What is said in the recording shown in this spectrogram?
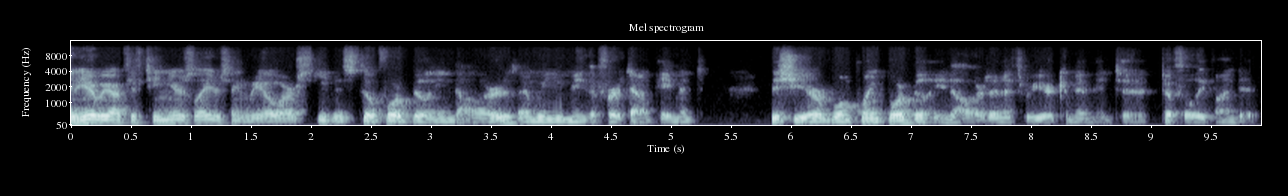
and here we are 15 years later saying we owe our students still $4 billion. And we made the first down payment this year of $1.4 billion and a three year commitment to, to fully fund it,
